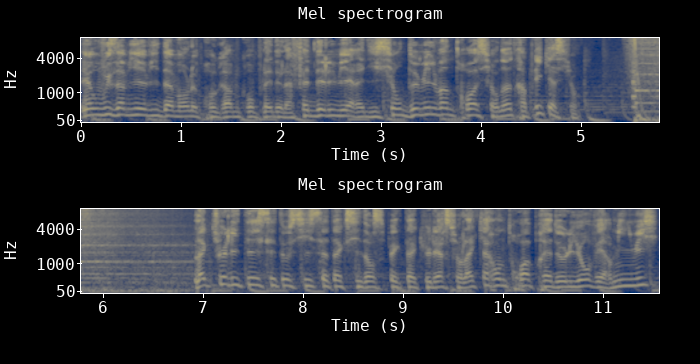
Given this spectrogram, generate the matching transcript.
Et on vous a mis évidemment le programme complet de la Fête des Lumières édition 2023 sur notre application. L'actualité, c'est aussi cet accident spectaculaire sur la 43 près de Lyon vers minuit.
